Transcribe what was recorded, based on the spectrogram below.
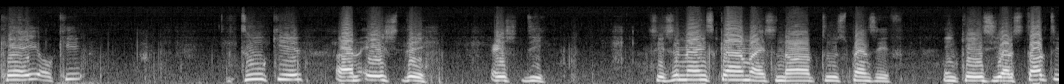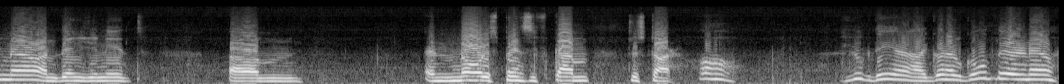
K or key 2 key and HD HD so it's a nice camera it's not too expensive. In case you are starting now and then you need um, a more expensive cam to start. Oh look there I'm gonna go there now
